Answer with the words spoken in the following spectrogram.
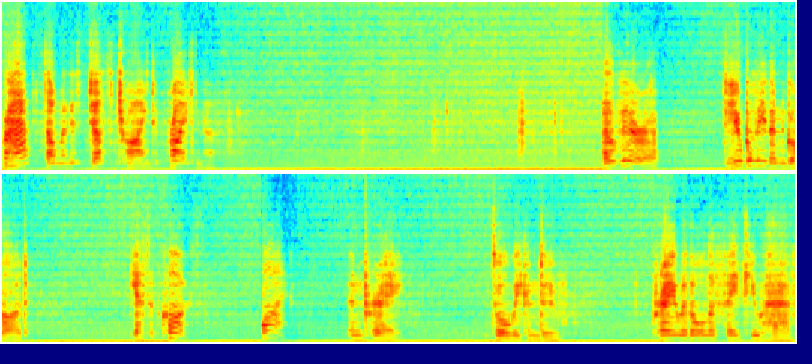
Perhaps someone is just trying to frighten us. Elvira, do you believe in God? Yes, of course. Why? Then pray. It's all we can do. Pray with all the faith you have.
